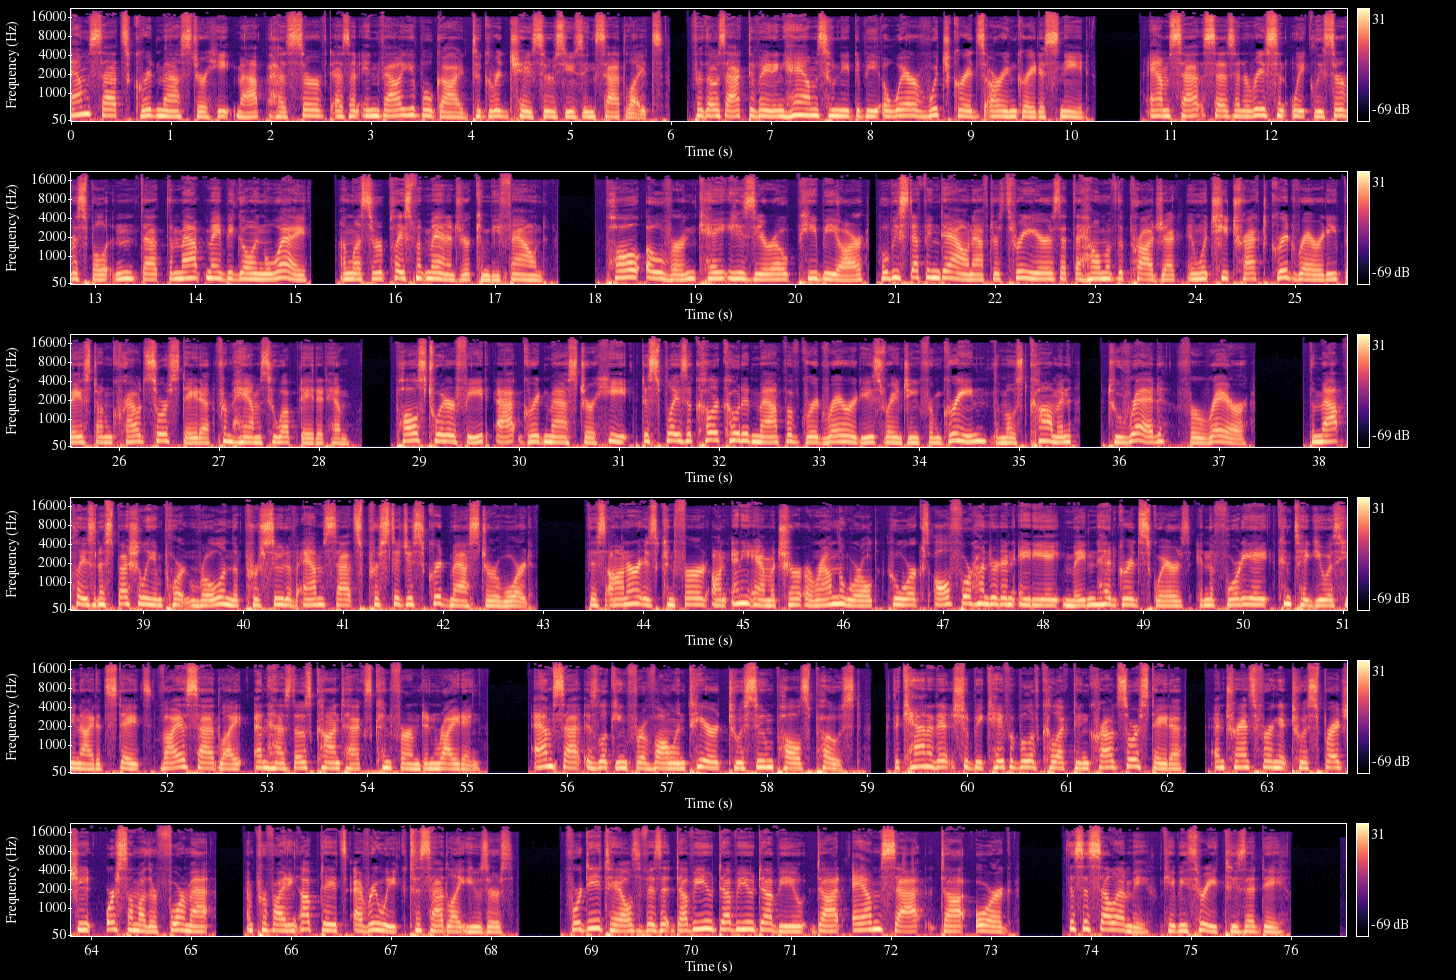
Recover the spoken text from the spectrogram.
AMSAT's Gridmaster heat map has served as an invaluable guide to grid chasers using satellites for those activating hams who need to be aware of which grids are in greatest need. AMSAT says in a recent weekly service bulletin that the map may be going away unless a replacement manager can be found. Paul Overn, KE0PBR, will be stepping down after three years at the helm of the project in which he tracked grid rarity based on crowdsourced data from hams who updated him. Paul's Twitter feed, at Gridmaster Heat, displays a color coded map of grid rarities ranging from green, the most common, to red for rare, the map plays an especially important role in the pursuit of AMSAT's prestigious Gridmaster Award. This honor is conferred on any amateur around the world who works all 488 Maidenhead grid squares in the 48 contiguous United States via satellite and has those contacts confirmed in writing. AMSAT is looking for a volunteer to assume Paul's post. The candidate should be capable of collecting crowdsourced data and transferring it to a spreadsheet or some other format and providing updates every week to satellite users. For details, visit www.amsat.org. This is Embee, KB3TZD.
